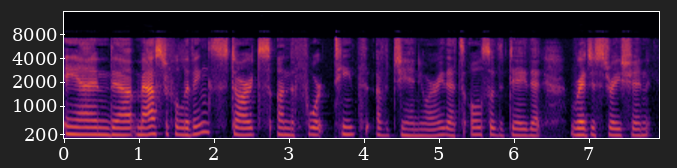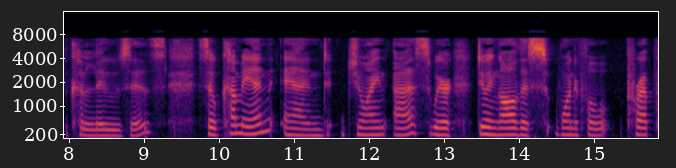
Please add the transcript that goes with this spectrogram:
And uh, Masterful Living starts on the 14th of January. That's also the day that registration closes. So come in and join us. We're doing all this wonderful prep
